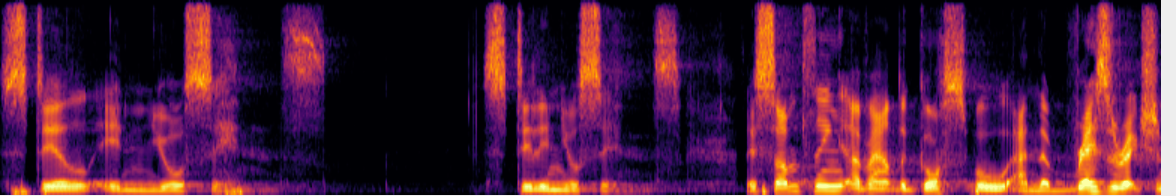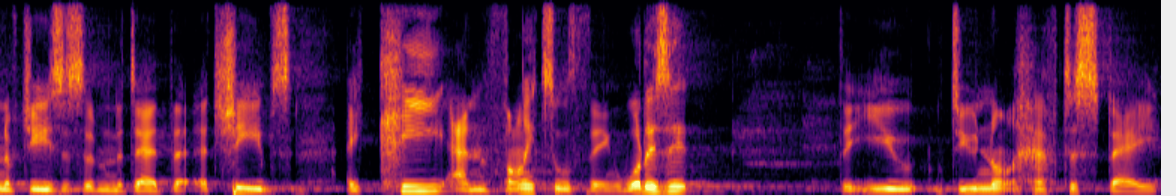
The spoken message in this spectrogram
still in your sins. Still in your sins. There's something about the gospel and the resurrection of Jesus from the dead that achieves a key and vital thing. What is it? That you do not have to stay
